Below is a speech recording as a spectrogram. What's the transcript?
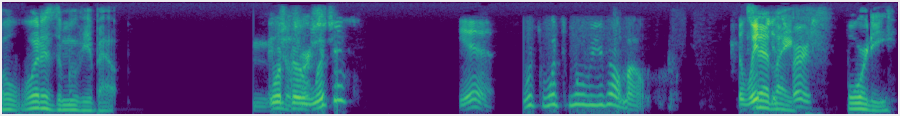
Well, what is the movie about? With the versus- witches? Yeah. Which which movie you talking about? The Said, witches like, first. 40.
